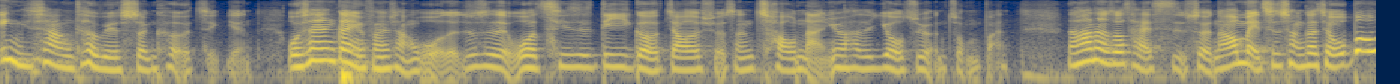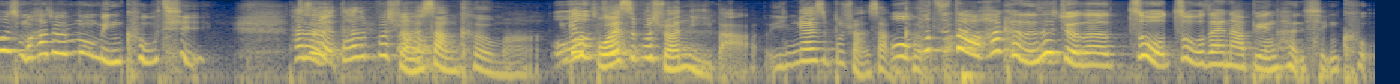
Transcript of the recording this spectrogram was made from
印象特别深刻的经验？我现在跟你分享我的，就是我其实第一个教的学生超难，因为他是幼稚园中班，然后他那时候才四岁，然后每次上课前，我不知道为什么他就会莫名哭泣。他是他是不喜欢上课吗？应该不会是不喜欢你吧？应该是不喜欢上课。我不知道，他可能是觉得坐坐在那边很辛苦。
